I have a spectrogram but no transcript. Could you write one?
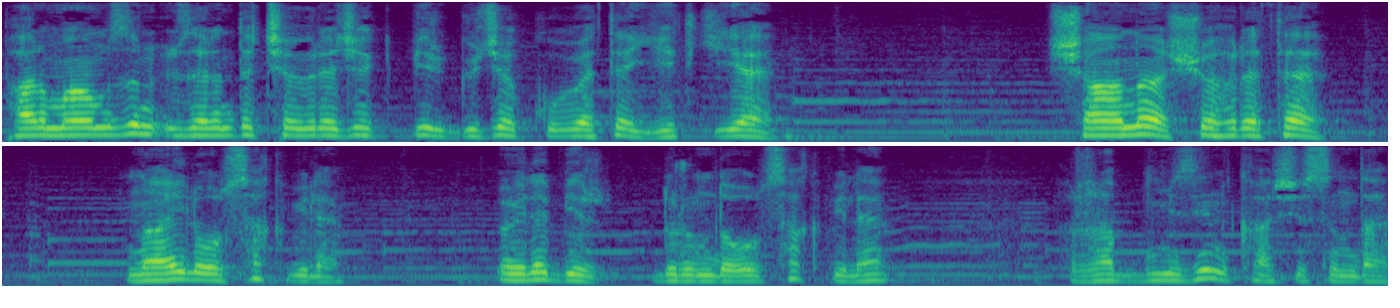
parmağımızın üzerinde çevirecek bir güce, kuvvete, yetkiye, şana, şöhrete nail olsak bile öyle bir durumda olsak bile Rabbimizin karşısında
